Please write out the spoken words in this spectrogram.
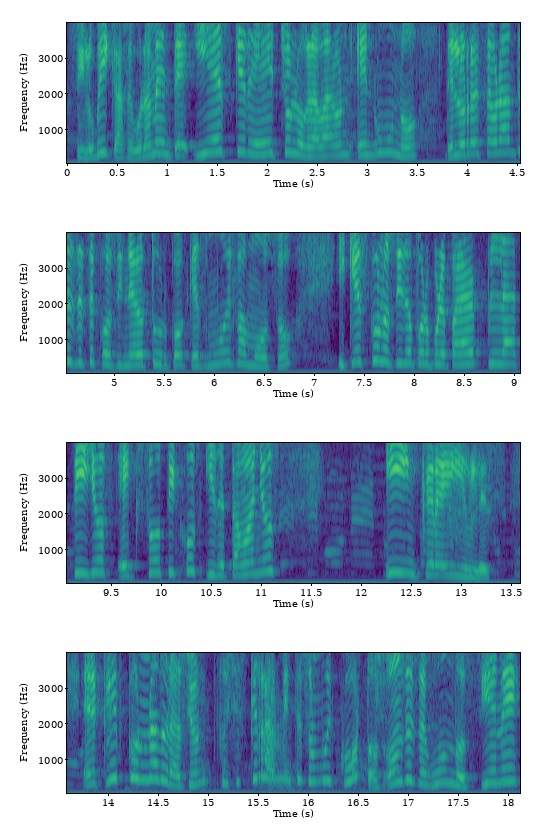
si lo ubica seguramente, y es que de hecho lo grabaron en uno de los restaurantes de este cocinero turco que es muy famoso y que es conocido por preparar platillos exóticos y de tamaños increíbles. El clip con una duración, pues es que realmente son muy cortos, 11 segundos. Tiene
